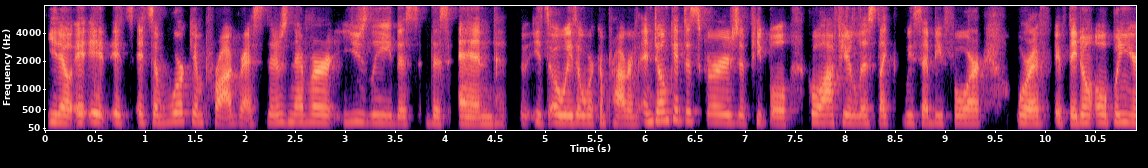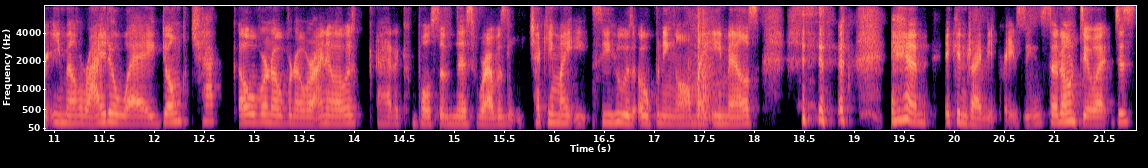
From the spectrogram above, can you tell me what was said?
you know it, it, it's it's a work in progress there's never usually this this end it's always a work in progress and don't get discouraged if people go off your list like we said before or if if they don't open your email right away don't check over and over and over. I know I was I had a compulsiveness where I was checking my see who was opening all my emails and it can drive you crazy. So don't do it. Just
